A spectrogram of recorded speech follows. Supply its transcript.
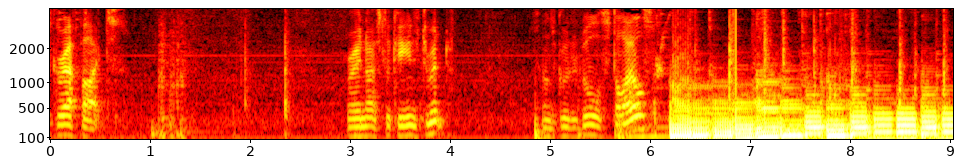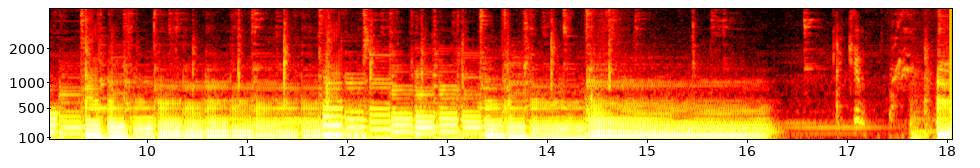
Graphite. Very nice looking instrument. Sounds good at all styles. Plectrum.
